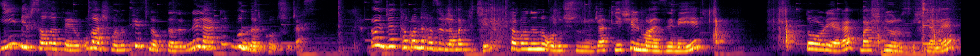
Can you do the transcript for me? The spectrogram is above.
iyi bir salataya ulaşmanın püf noktaları nelerdir bunları konuşacağız. Önce tabanı hazırlamak için tabanını oluşturacak yeşil malzemeyi doğrayarak başlıyoruz işleme.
